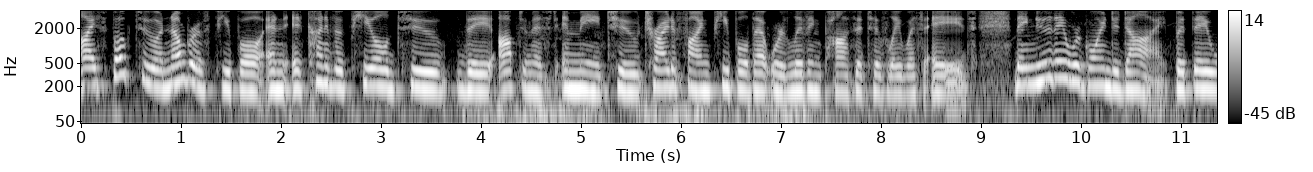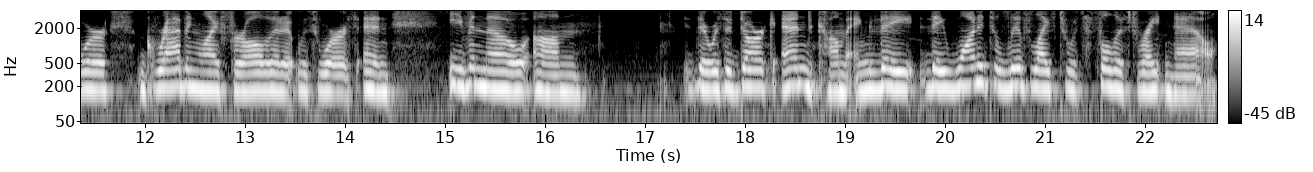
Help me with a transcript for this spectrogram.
I spoke to a number of people, and it kind of appealed to the optimist in me to try to find people that were living positively with AIDS. They knew they were going to die, but they were grabbing life for all that it was worth. And even though um, there was a dark end coming. They they wanted to live life to its fullest right now,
